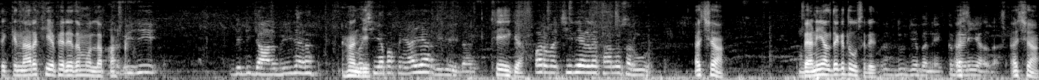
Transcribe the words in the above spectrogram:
ਤੇ ਕਿੰਨਾ ਰੱਖੀਏ ਫਿਰ ਇਹਦਾ ਮੁੱਲ ਆਪਾਂ? ਵੀ ਜੀ ਜਿੱਡੀ ਜਾਲ ਬਰੀਦ ਹੈ ਨਾ ਹਾਂਜੀ। ਵੱਛੀ ਆਪਾਂ 50000 ਦੀ ਵੇਚ ਦਾਂਗੇ। ਠੀਕ ਆ। ਪਰ ਵੱਛੀ ਦੇ ਅਗਲੇ ਥਾਂ ਸਰੂ ਅੱਛਾ। ਬੈਣੀ ਵਾਲ ਤੇ ਕਿ ਦੂਸਰੇ? ਦੂਜੇ ਬੰਨੇ ਕਬੈਣੀ ਵਾਲ ਦਾ। ਅੱਛਾ।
